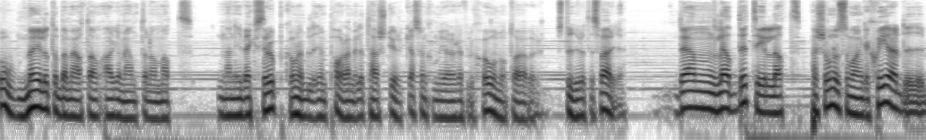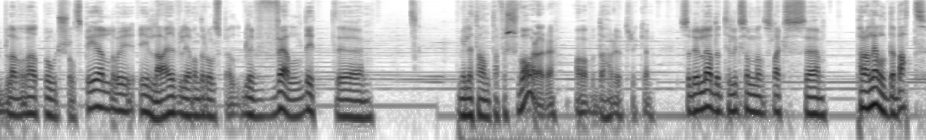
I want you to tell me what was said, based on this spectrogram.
Omöjligt att bemöta argumenten om att när ni växer upp kommer det bli en paramilitär styrka som kommer göra revolution och ta över styret i Sverige. Den ledde till att personer som var engagerade i bland annat bordsrollspel och i, i live, levande rollspel, blev väldigt eh, militanta försvarare av de här uttrycken. Så det ledde till liksom en slags eh, parallelldebatt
